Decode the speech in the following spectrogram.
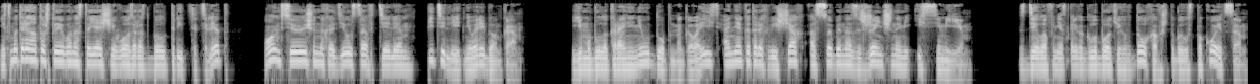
Несмотря на то, что его настоящий возраст был 30 лет, он все еще находился в теле пятилетнего ребенка. Ему было крайне неудобно говорить о некоторых вещах, особенно с женщинами из семьи. Сделав несколько глубоких вдохов, чтобы успокоиться,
